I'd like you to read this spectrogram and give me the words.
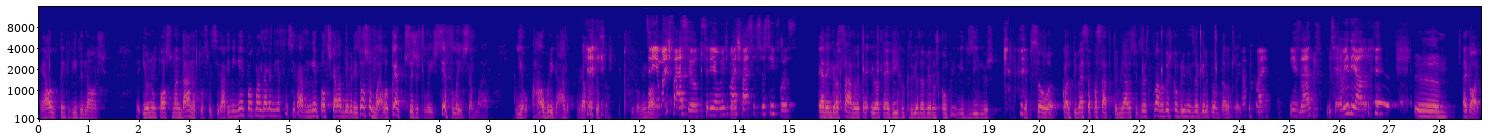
é? é? algo que tem que vir de nós. Eu não posso mandar na tua felicidade e ninguém pode mandar na minha felicidade. Ninguém pode chegar à minha beira e dizer: Oh Samuel, eu quero que tu sejas feliz. Ser feliz, Samuel. E eu, ah, obrigado, obrigado pela atenção. Seria mais fácil, seria muito mais fácil se assim fosse. Era engraçado, eu até, eu até digo que devia de haver uns comprimidozinhos que a pessoa, quando estivesse a passar por determinadas situações, tomava dois comprimidos daquilo e pronto, estava feito. Ah, bem. Exato, isso era o ideal. Hum, agora,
